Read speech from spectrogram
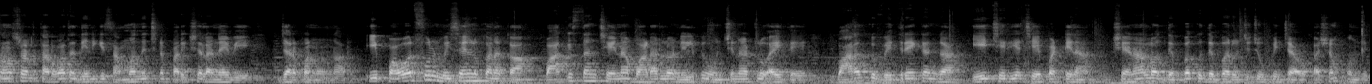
సంవత్సరాల తర్వాత దీనికి సంబంధించిన పరీక్షలు అనేవి జరపనున్నారు. ఈ పవర్ఫుల్ మిసైల్ను కనుక పాకిస్తాన్ చైనా బార్డర్లో నిలిపి ఉంచినట్లు అయితే భారత్కు వ్యతిరేకంగా ఏ చర్య చేపట్టినా క్షణాల్లో దెబ్బకు దెబ్బ రుచి చూపించే అవకాశం ఉంది.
